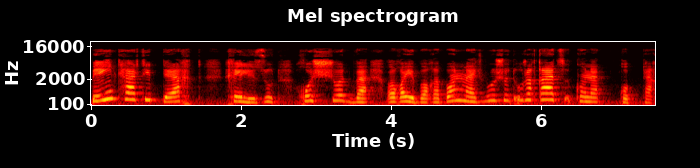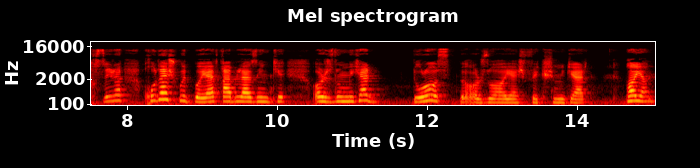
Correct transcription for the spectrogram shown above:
به این ترتیب درخت خیلی زود خوش شد و آقای باغبان مجبور شد او را قطع کند. خب تقصیر خودش بود. باید قبل از اینکه آرزو می‌کرد درست به آرزوهایش فکر می‌کرد. پایان.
